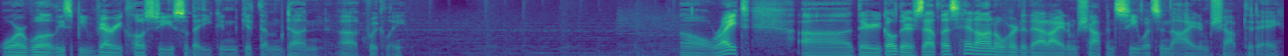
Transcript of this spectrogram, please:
or will at least be very close to you so that you can get them done uh, quickly. All right, uh, there you go. There's that. Let's head on over to that item shop and see what's in the item shop today.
